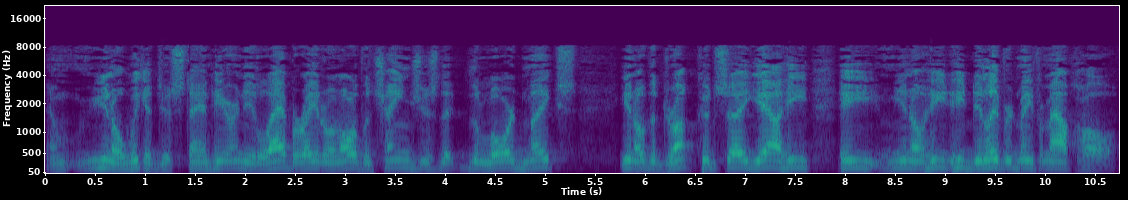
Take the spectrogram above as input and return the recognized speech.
And, you know, we could just stand here and elaborate on all the changes that the Lord makes. You know, the drunk could say, yeah, he, he, you know, he, he delivered me from alcohol.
